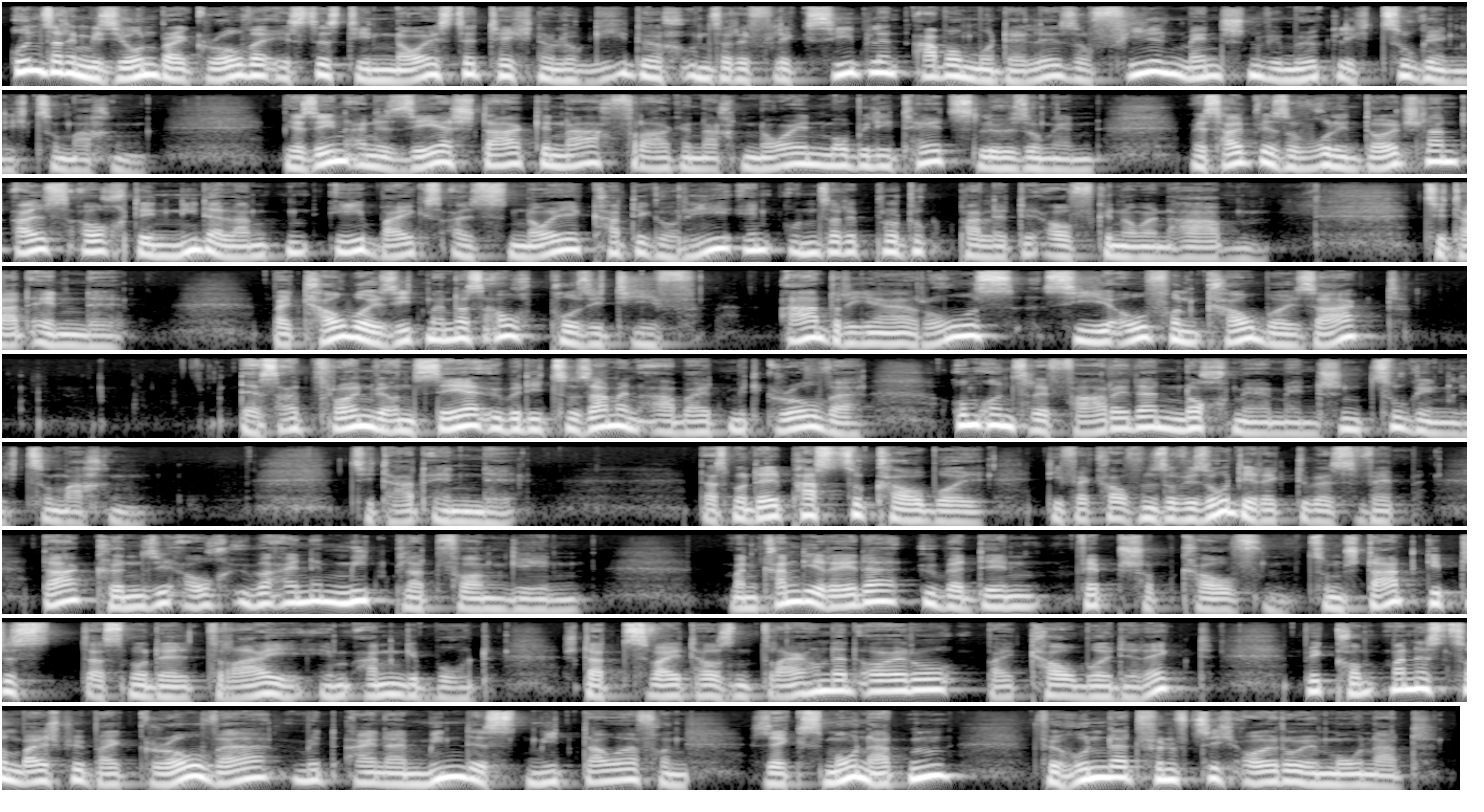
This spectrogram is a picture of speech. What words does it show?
Unsere Mission bei Grover ist es, die neueste Technologie durch unsere flexiblen Abo-Modelle so vielen Menschen wie möglich zugänglich zu machen. Wir sehen eine sehr starke Nachfrage nach neuen Mobilitätslösungen, weshalb wir sowohl in Deutschland als auch den Niederlanden E-Bikes als neue Kategorie in unsere Produktpalette aufgenommen haben. Zitat Ende. Bei Cowboy sieht man das auch positiv. Adrien Roos, CEO von Cowboy, sagt, Deshalb freuen wir uns sehr über die Zusammenarbeit mit Grover, um unsere Fahrräder noch mehr Menschen zugänglich zu machen. Zitat Ende. Das Modell passt zu Cowboy, die verkaufen sowieso direkt übers Web. Da können Sie auch über eine Mietplattform gehen. Man kann die Räder über den Webshop kaufen. Zum Start gibt es das Modell 3 im Angebot. Statt 2300 Euro bei Cowboy Direct bekommt man es zum Beispiel bei Grover mit einer Mindestmietdauer von sechs Monaten für 150 Euro im Monat.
